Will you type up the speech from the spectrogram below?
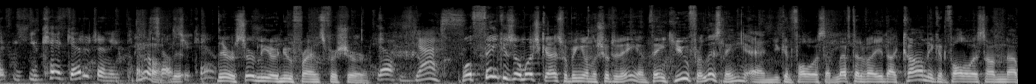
uh, you can't get it anyplace No, else. they, You can't. they are certainly our new friends for sure. Yeah. Yes. Well, thank you so much, guys, for being on the show today, and thank you for listening. And you can follow us at leftatvalley.com. You can follow us on uh,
